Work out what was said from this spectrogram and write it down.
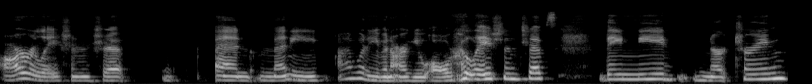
our relationship and many i would even argue all relationships they need nurturing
